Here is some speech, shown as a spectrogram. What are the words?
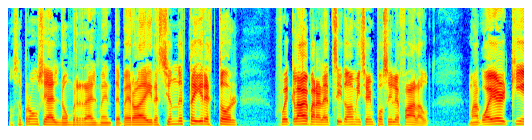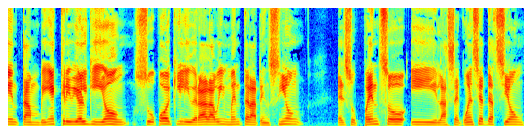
No sé pronunciar el nombre realmente, pero la dirección de este director fue clave para el éxito de Misión Imposible Fallout. Maguire, quien también escribió el guion, supo equilibrar hábilmente la tensión, el suspenso y las secuencias de acción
